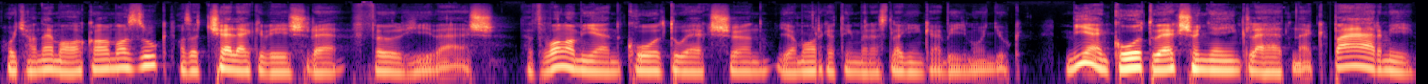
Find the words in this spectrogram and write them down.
hogyha nem alkalmazzuk, az a cselekvésre fölhívás. Tehát valamilyen call to action, ugye a marketingben ezt leginkább így mondjuk. Milyen call to actionjeink lehetnek? Bármi,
